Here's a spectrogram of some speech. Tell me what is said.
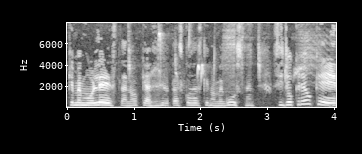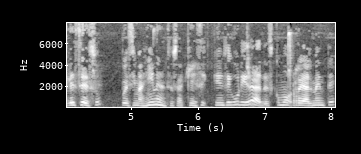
que me molesta, ¿no? que hace ciertas cosas que no me gustan. Si yo creo que él es eso, pues imagínense, o sea, qué, qué inseguridad, es como realmente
